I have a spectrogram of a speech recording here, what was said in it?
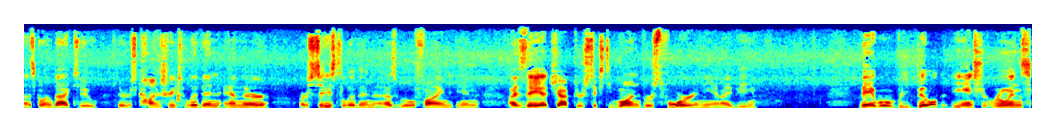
that's going back to there's country to live in and there are cities to live in, as we'll find in Isaiah chapter 61, verse 4 in the NIV. They will rebuild the ancient ruins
